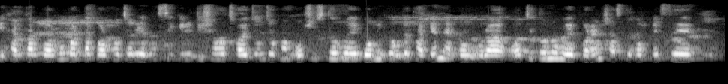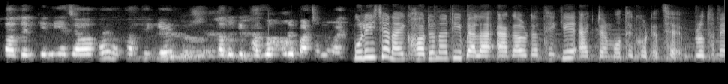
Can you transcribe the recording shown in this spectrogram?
এখানকার কর্মকর্তা কর্মচারী এবং সিকিউরিটি সহ ছয়জন যখন অসুস্থ হয়ে বমি করতে থাকেন এবং ওরা অচেতন হয়ে পড়েন স্বাস্থ্য কমপ্লেক্সে তাদেরকে নিয়ে যাওয়া হয় ওখান থেকে তাদেরকে ভাগলপুরে পাঠানো হয়। পুলিশ জানায় ঘটনাটি বেলা এগারোটা থেকে একটার মধ্যে ঘটেছে। প্রথমে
